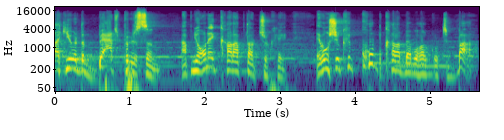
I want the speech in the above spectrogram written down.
like you are the bad person আপনি অনেক খারাপ তার চোখে, এবং সে খুব খারাপ ব্যবহার করছে। বাট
